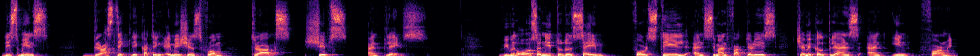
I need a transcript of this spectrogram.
This means drastically cutting emissions from trucks, ships, and planes. We will also need to do the same for steel and cement factories, chemical plants, and in farming.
